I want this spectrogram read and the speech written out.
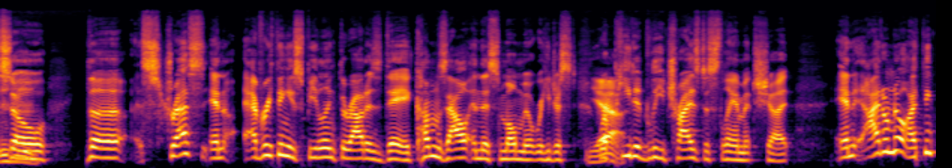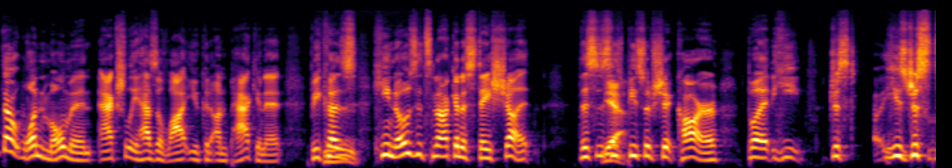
So mm-hmm. The stress and everything he's feeling throughout his day comes out in this moment where he just Yeah. repeatedly tries to slam it shut. And I don't know, I think that one moment actually has a lot you could unpack in it because mm-hmm. he knows it's not going to stay shut. This is his piece of shit car, but he just he's just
